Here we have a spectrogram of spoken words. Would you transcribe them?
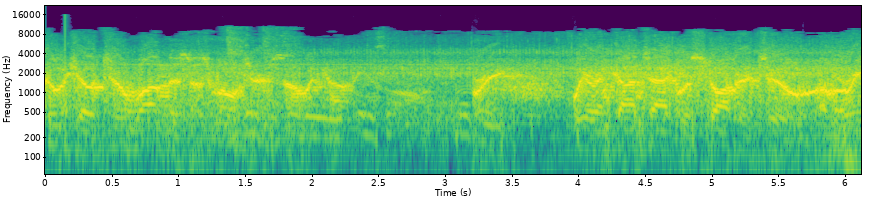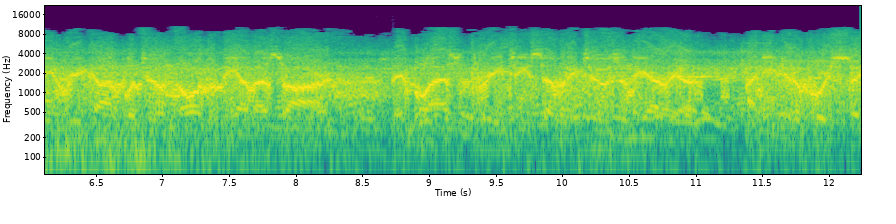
Cujo 2-1, this is Vulture, Solid. Brief. We are in contact with Stalker 2, a Marine recon platoon north of the MSR. They blasted three T-72s in the area. I need you to push 16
